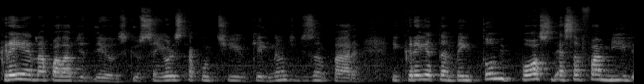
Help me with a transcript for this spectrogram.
creia na palavra de Deus, que o Senhor está contigo, que Ele não te desampara. E creia também, tome posse dessa família,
